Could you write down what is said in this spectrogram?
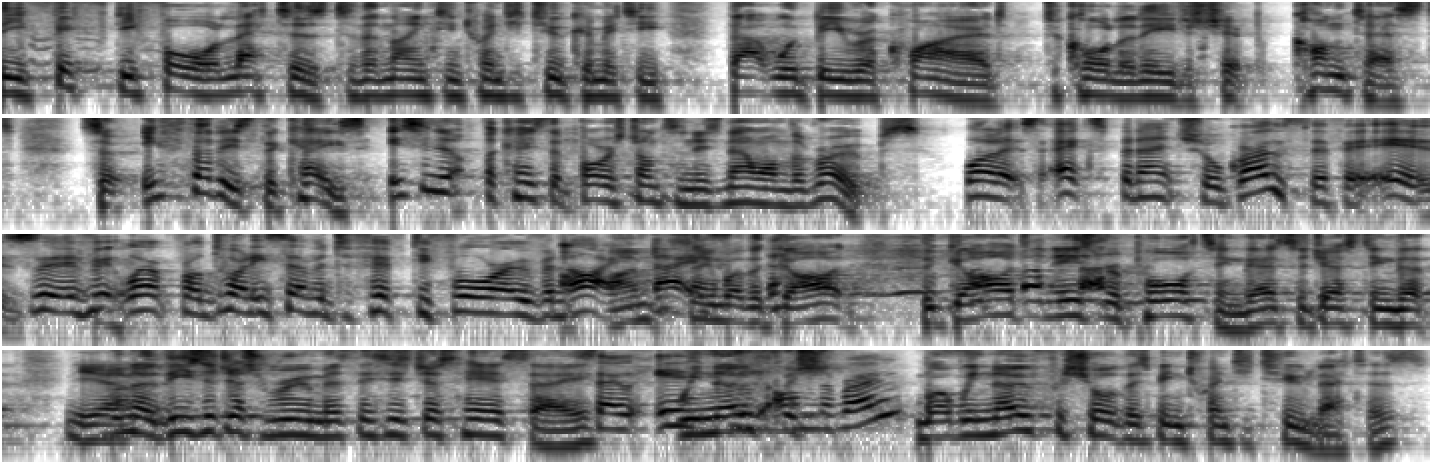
the 54 letters to the 1922 committee that would be required to call a leadership contest. So, if that is the case, isn't it the case that Boris Johnson is now on the ropes? Well, it's exponential growth if it is. If it went from 27 to 54 overnight. I'm just saying is... what the, Guard- the Guardian is reporting. They're suggesting that, yeah. no, no, these are just rumours, this is just hearsay. So, is we know he on sh- the ropes? Well, we know for sure there's been 22 letters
